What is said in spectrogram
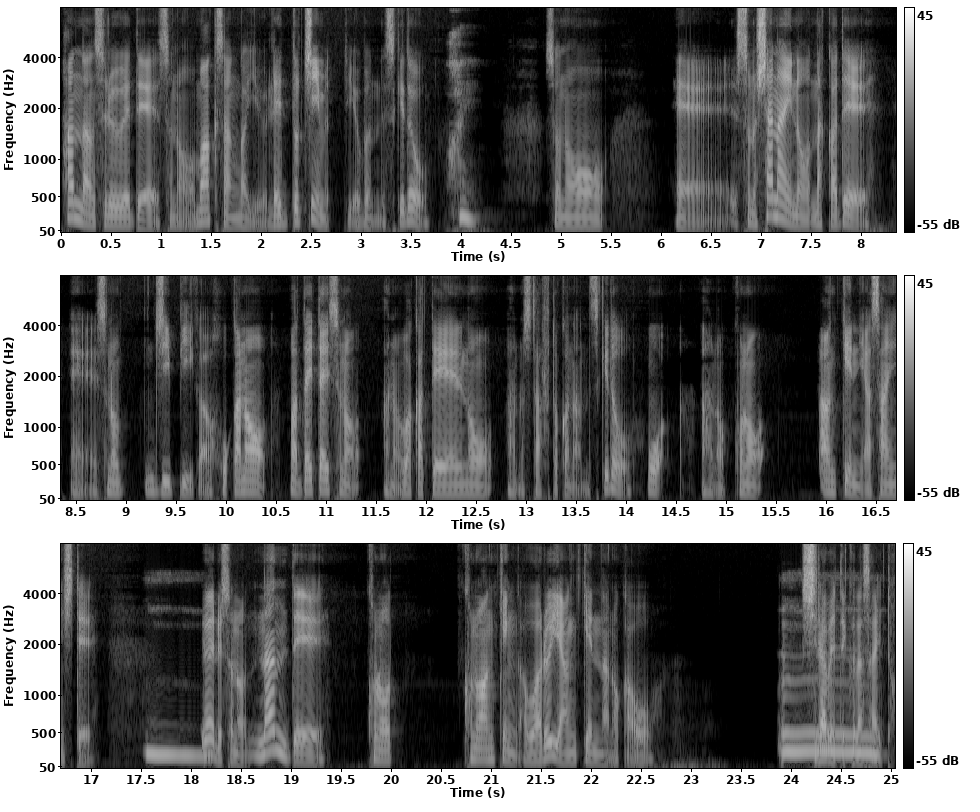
判断する上で、そのマークさんが言うレッドチームって呼ぶんですけど、はい。その、えーその社内の中で、えーその GP が他の、まあ大体その、あの若手のあのスタッフとかなんですけど、を、あの、この案件にアサインして、いわゆるその、なんで、この、この案件が悪い案件なのかを調べてください。と。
